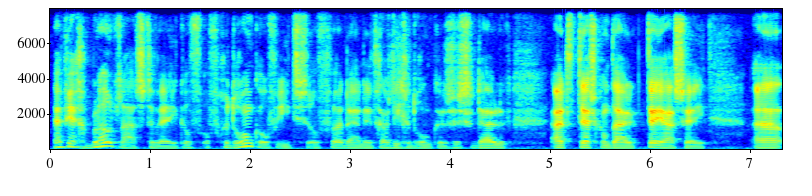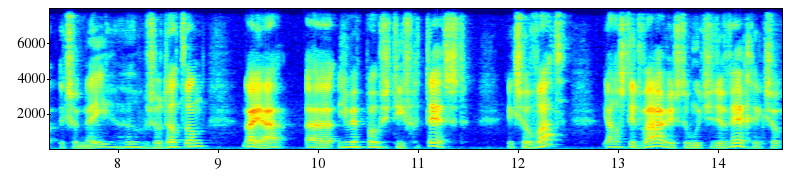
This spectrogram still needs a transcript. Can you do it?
heb jij gebloot laatste week? Of, of gedronken of iets? Of, eh, nee, trouwens niet gedronken. Dus het is duidelijk, uit de test komt duidelijk THC. Ik zo, nee, huh, hoezo dat dan? Nou ja, eh, je bent positief getest. Ik zo, wat? Ja, als dit waar is, dan moet je er weg. Ik zo,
